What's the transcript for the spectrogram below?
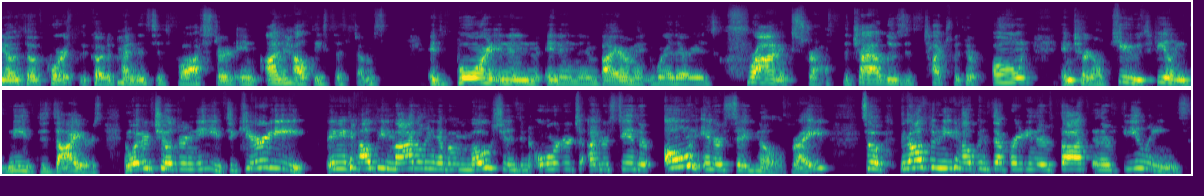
You know, so of course, the codependence is fostered in unhealthy systems. It's born in an, in an environment where there is chronic stress. The child loses touch with their own internal cues, feelings, needs, desires. And what do children need? Security. They need healthy modeling of emotions in order to understand their own inner signals, right? So they also need help in separating their thoughts and their feelings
